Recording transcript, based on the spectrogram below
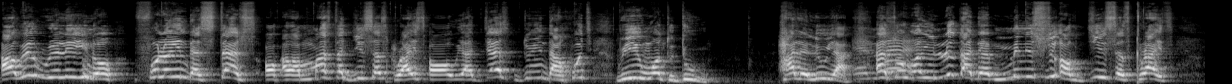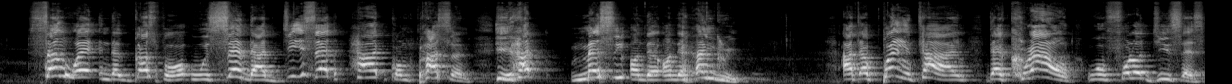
Are we really, you know, following the steps of our Master Jesus Christ, or we are just doing that which we want to do? Hallelujah. And so when you look at the ministry of Jesus Christ, somewhere in the gospel we say that Jesus had compassion. He had mercy on the on the hungry. At a point in time, the crowd will follow Jesus,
